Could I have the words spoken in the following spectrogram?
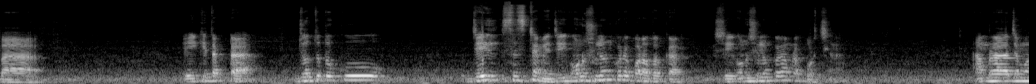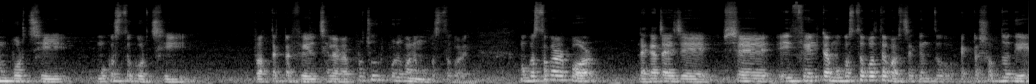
বা এই কিতাবটা যতটুকু যেই সিস্টেমে যেই অনুশীলন করে পড়া দরকার, সেই অনুশীলন করে আমরা পড়ছি না। আমরা যেমন পড়ছি, মুখস্থ করছি, প্রত্যেকটা ফেল ছেলেরা প্রচুর পরিমাণে মুখস্থ করে। মুখস্থ করার পর দেখা যায় যে সে এই ফেলটা মুখস্থ বলতে পারছে, কিন্তু একটা শব্দ দিয়ে,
